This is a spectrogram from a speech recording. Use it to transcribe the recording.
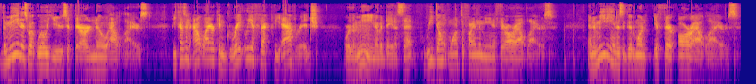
The mean is what we'll use if there are no outliers. Because an outlier can greatly affect the average, or the mean of a data set, we don't want to find the mean if there are outliers. And a median is a good one if there are outliers.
